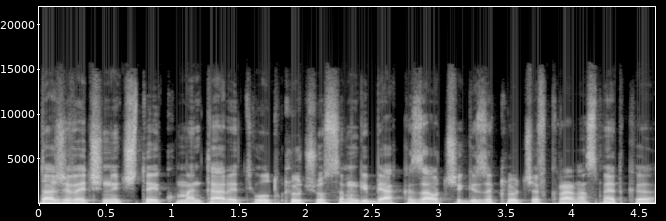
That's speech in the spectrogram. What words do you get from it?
Даже вече не чета и коментарите. Отключил съм ги. Бях казал, че ги заключа. В крайна сметка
